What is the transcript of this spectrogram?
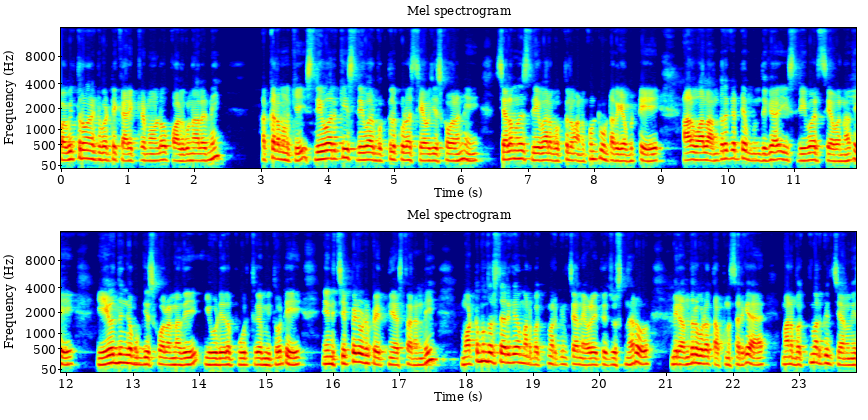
పవిత్రమైనటువంటి కార్యక్రమంలో పాల్గొనాలని అక్కడ మనకి శ్రీవారికి శ్రీవారి భక్తులు కూడా సేవ చేసుకోవాలని చాలామంది శ్రీవారి భక్తులు అనుకుంటూ ఉంటారు కాబట్టి వాళ్ళ వాళ్ళందరికంటే ముందుగా ఈ శ్రీవారి సేవ అన్నది ఏ విధంగా బుక్ చేసుకోవాలన్నది ఈ వీడియోలో పూర్తిగా మీతోటి నేను చెప్పేటువంటి ప్రయత్నం చేస్తానండి. మొట్టమొదటిసారిగా మన భక్తి మార్గం ఛానల్ ఎవరైతే చూస్తున్నారో మీరందరూ కూడా తప్పనిసరిగా మన భక్తి మార్గం ఛానల్ని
